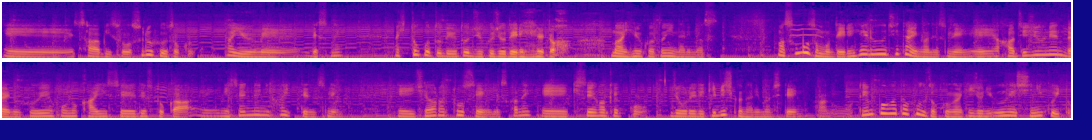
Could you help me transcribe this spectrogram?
えー、サービスをする風俗が有名ですね。まあ、一言で言うと熟女デリヘルとまあいうことになります。まあ、そもそもデリヘル自体がですね、80年代の風営法の改正ですとか、2000年に入ってですね、石原都政ですかね、規制が結構条例で厳しくなりまして、あの店舗型風俗が非常に運営しにくいと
